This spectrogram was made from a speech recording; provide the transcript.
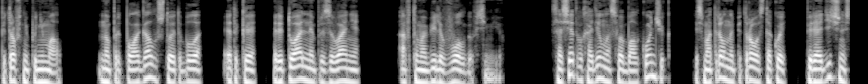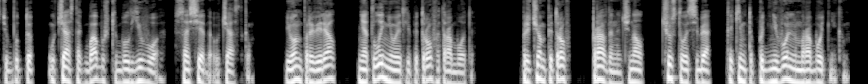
Петров не понимал, но предполагал, что это было этакое ритуальное призывание автомобиля «Волга» в семью. Сосед выходил на свой балкончик и смотрел на Петрова с такой периодичностью, будто участок бабушки был его, соседа, участком, и он проверял, не отлынивает ли Петров от работы. Причем Петров, правда, начинал чувствовать себя каким-то подневольным работником.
